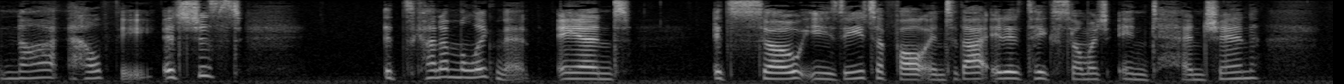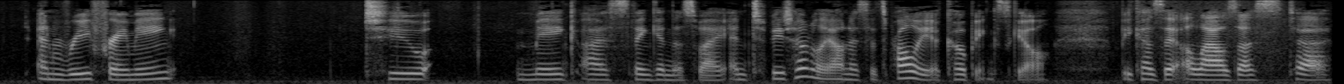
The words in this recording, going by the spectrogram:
not healthy. It's just, it's kind of malignant. And it's so easy to fall into that. It, it takes so much intention and reframing to make us think in this way. And to be totally honest, it's probably a coping skill because it allows us to,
